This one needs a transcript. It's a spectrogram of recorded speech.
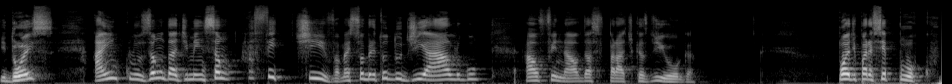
E dois, a inclusão da dimensão afetiva, mas sobretudo do diálogo ao final das práticas de yoga. Pode parecer pouco,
